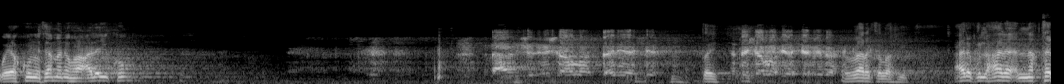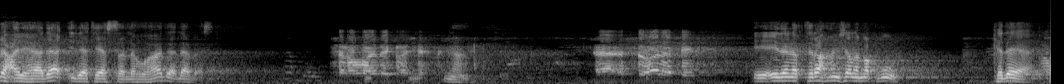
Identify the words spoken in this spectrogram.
ويكون ثمنها عليكم نعم ان شاء الله نستعين يا شيخ طيب. نتشرف يا شيخ بارك الله فيك. على كل حال نقترح عليه هذا إذا تيسر له هذا لا بأس. احسن الله اليكم يا شيخ. نعم. آه، السؤال يا شيخ. إذا الاقتراح إن شاء الله مقبول. كذا يا شيخ.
